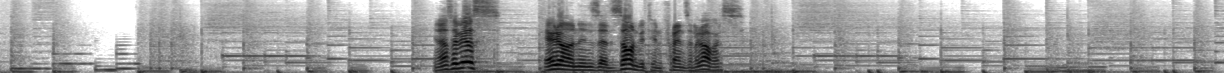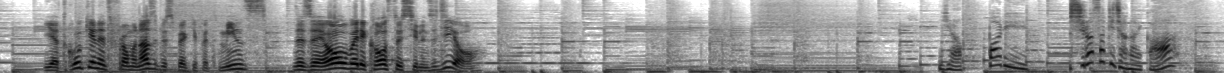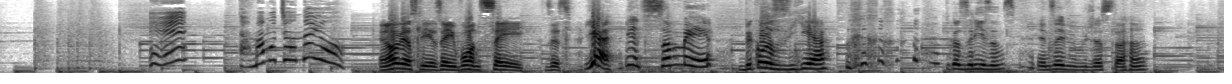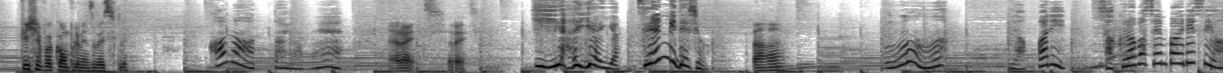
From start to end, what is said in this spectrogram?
In other words, everyone in that zone between friends and lovers. Yet looking at it from another perspective, it means that they're all very close to sealing the deal. やっぱり白崎じゃないかえたまもちゃんだよ And obviously they won't say that, yeah, it's uh, me! Because, yeah. because reasons. And they will be just, uh fishing for compliments, basically. かなだよね Right, right. いやいやいや千里でしょ Uh huh. ううんやっぱり桜庭先輩ですよ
